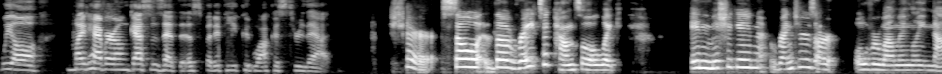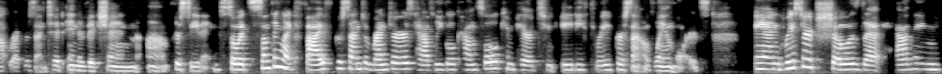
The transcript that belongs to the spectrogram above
we, we all might have our own guesses at this, but if you could walk us through that. Sure. So the right to counsel, like in Michigan, renters are overwhelmingly not represented in eviction um, proceedings. So it's something like 5% of renters have legal counsel compared to 83% of landlords. And research shows that having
